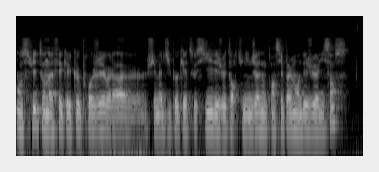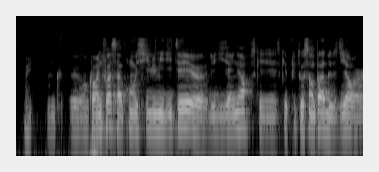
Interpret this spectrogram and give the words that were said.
Ensuite, on a fait quelques projets, voilà, chez Magic Pocket aussi, des jeux Tortue Ninja, donc principalement des jeux à licence. Oui. Donc euh, encore une fois, ça apprend aussi l'humilité euh, du designer, ce qui, est, ce qui est plutôt sympa de se dire, euh,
